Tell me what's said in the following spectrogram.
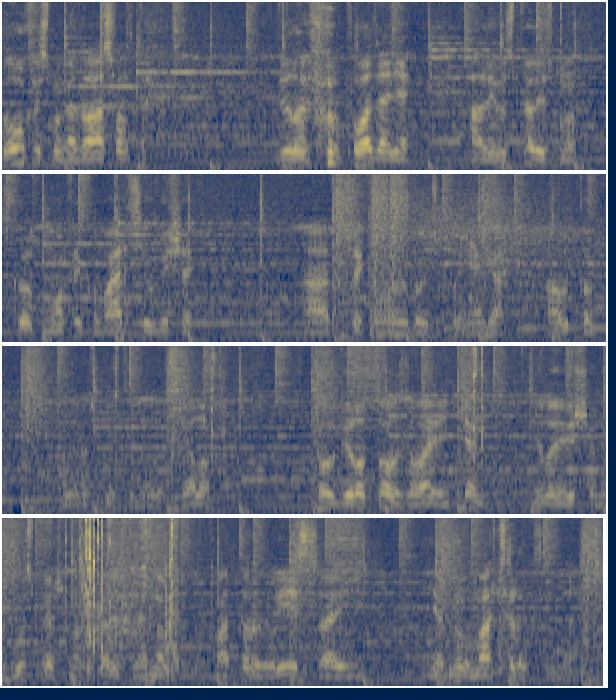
Dovukli smo ga do asfalta. Bilo je podalje, ali uspjeli smo, skoro smo mokri komarci ubiše, a čekamo da dođu po njega autom, pa da ga spusti dole u selo. To bi bilo to za ovaj vikend, bilo je više nego uspješno, stavili smo jednog matorog lisa i jednog matorog sundača.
